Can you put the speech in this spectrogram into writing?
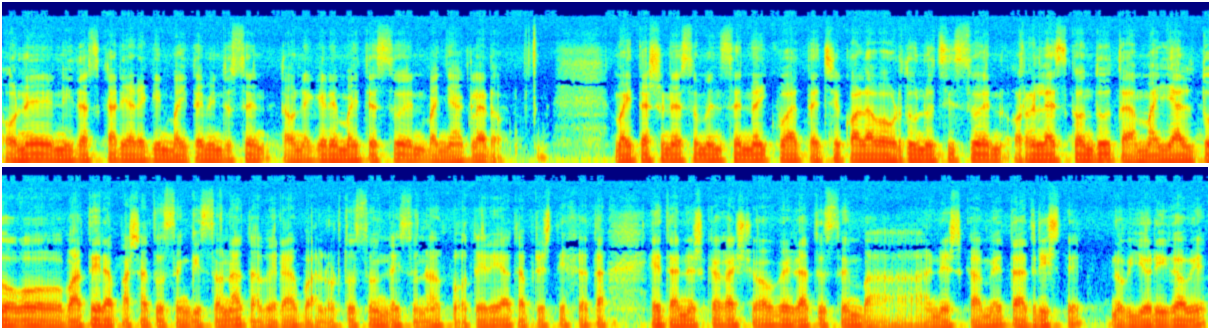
honen idazkariarekin maite mindu zen, eta honek ere maite zuen, baina, klaro, maitasuna ez omen zen nahikoa eta etxeko alaba ordu nutzi zuen horrela ezkondu eta maila altuago batera pasatu zen gizona eta berak ba, lortu zuen daizuna boterea eta prestigio eta, eta neska gaixoa geratu zen ba, neskame eta triste, nobi hori gabe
